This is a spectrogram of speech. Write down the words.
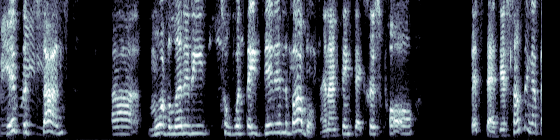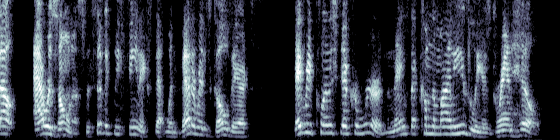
give the Suns uh, more validity to what they did in the bubble. And I think that Chris Paul fits that. There's something about Arizona, specifically Phoenix, that when veterans go there, they replenish their career. The names that come to mind easily is Grant Hill,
